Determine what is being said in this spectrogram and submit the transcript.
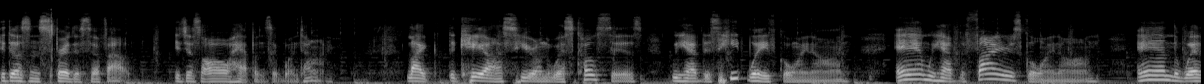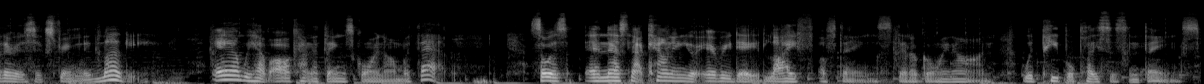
It doesn't spread itself out, it just all happens at one time like the chaos here on the West Coast is we have this heat wave going on, and we have the fires going on, and the weather is extremely muggy, and we have all kind of things going on with that. So it's and that's not counting your everyday life of things that are going on with people, places, and things.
